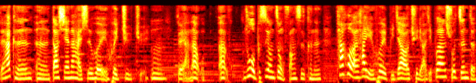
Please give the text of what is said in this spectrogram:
对他可能，嗯、呃，到现在他还是会会拒绝，嗯，对啊，那我啊，如果不是用这种方式，可能他后来他也会比较去了解，不然说真的，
